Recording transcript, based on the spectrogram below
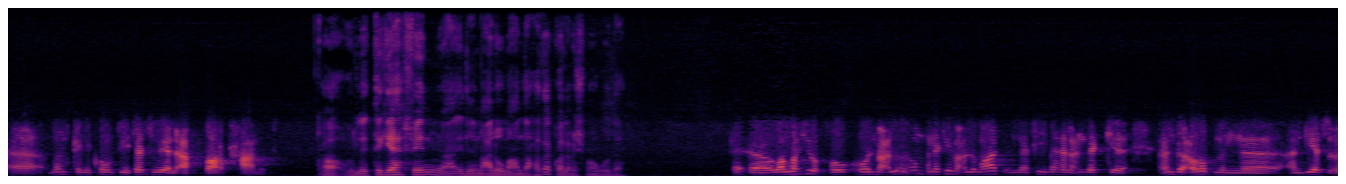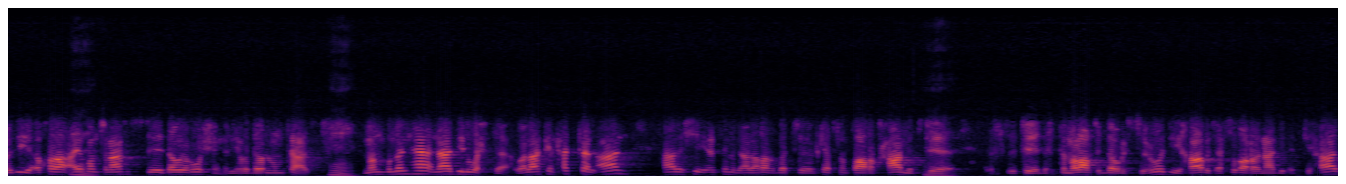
آه، ممكن يكون في تسوية لعقد طارق حامد. آه والاتجاه فين؟ مع- المعلومة عند حضرتك ولا مش موجودة؟ آه، والله شوف هو هو المعلوم ان في معلومات إن في مثلا عندك عنده عروض من آه، أندية سعودية أخرى أيضا تنافس دوري روشن اللي هو الدوري الممتاز مم. من ضمنها نادي الوحدة ولكن حتى الآن هذا الشيء يعتمد على رغبة الكابتن طارق حامد في في الاستمرار في الدوري السعودي خارج أسوار نادي الاتحاد.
